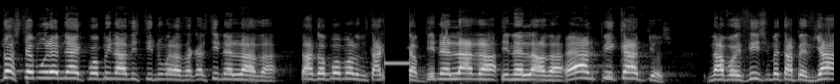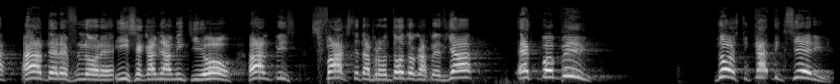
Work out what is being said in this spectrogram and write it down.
δώστε μου ρε μια εκπομπή να δεις τι νούμερα θα κάνει στην Ελλάδα. Θα το πω μόνος μου στα αρχίδια μου. Την Ελλάδα, την Ελλάδα. Εάν πει κάποιος να βοηθήσουμε τα παιδιά, άντε ρε φλόρε, είσαι καμιά μικιό. Αν πεις σφάξτε τα πρωτότοκα παιδιά, εκπομπή. Δώσ' του κάτι ξέρει.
